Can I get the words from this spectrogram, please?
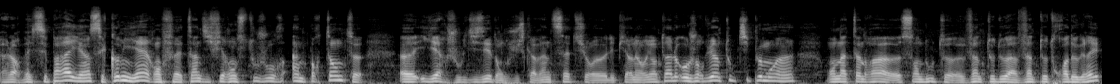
Alors ben, c'est pareil, hein, c'est comme hier en fait, hein, différence toujours importante. Euh, hier, je vous le disais, donc jusqu'à 27 sur euh, les Pyrénées-Orientales. Aujourd'hui, un tout petit peu moins. hein. On atteindra euh, sans doute euh, 22 à 23 degrés.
